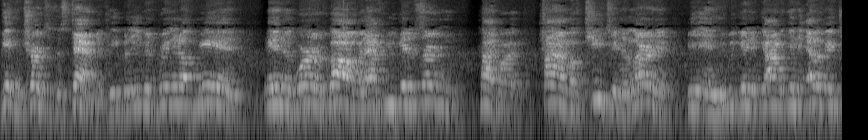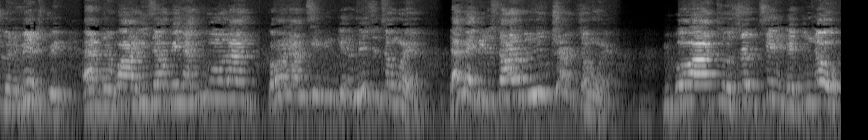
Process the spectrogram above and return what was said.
getting churches established. He believes in bringing up men in the Word of God, but after you get a certain type of time of teaching and learning, and you begin to, God begin to elevate you in the ministry. After a while, he said, okay, now you going out, going out and see if you can get a mission somewhere. That may be the start of a new church somewhere. You go out to a certain city that you know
